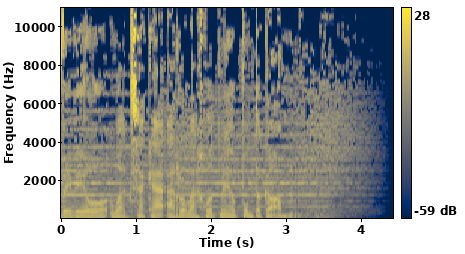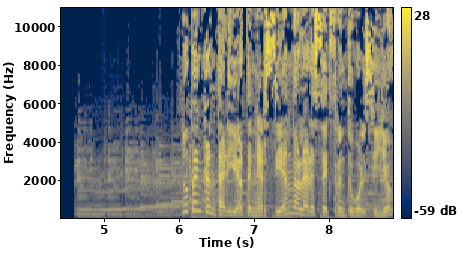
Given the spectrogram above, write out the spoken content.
BBO. ¿No te encantaría tener 100 dólares extra en tu bolsillo?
